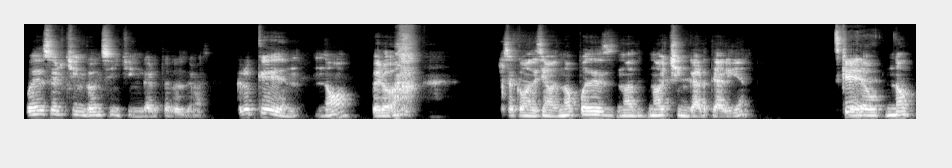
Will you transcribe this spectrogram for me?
Puede ser chingón sin chingarte a los demás. Creo que no, pero, o sea, como decíamos, no puedes no, no chingarte a alguien, es que, pero no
